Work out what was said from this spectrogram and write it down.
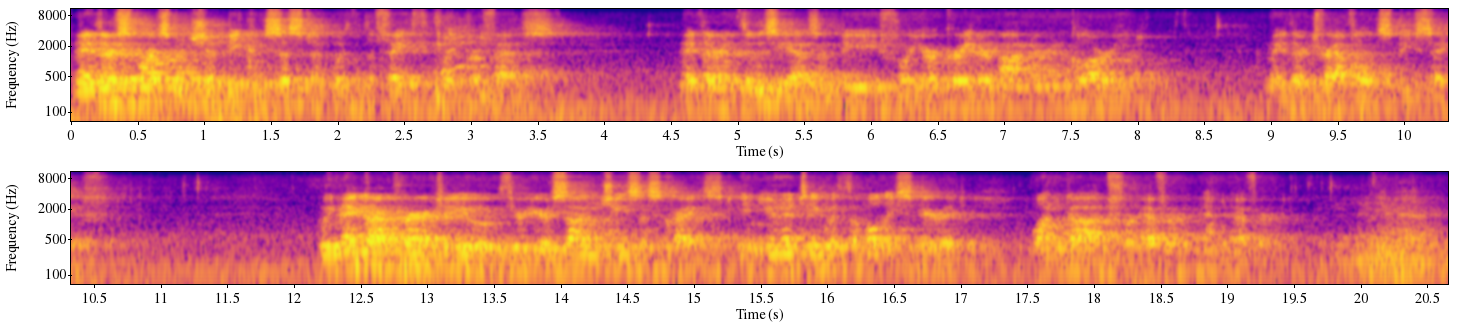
May their sportsmanship be consistent with the faith they profess. May their enthusiasm be for your greater honor and glory. May their travels be safe. We make our prayer to you through your Son, Jesus Christ, in unity with the Holy Spirit, one God forever and ever. Amen.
